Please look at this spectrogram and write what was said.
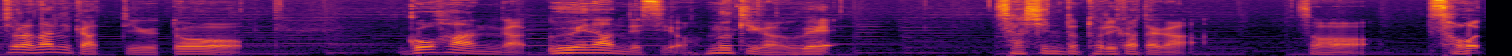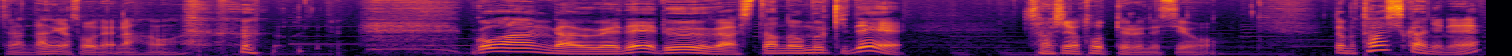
それは何かっていうと、ご飯が上なんですよ。向きが上。写真の撮り方が。そう。そうってのは何がそうだよな。ご飯が上でルーが下の向きで写真を撮ってるんですよでも確かにね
